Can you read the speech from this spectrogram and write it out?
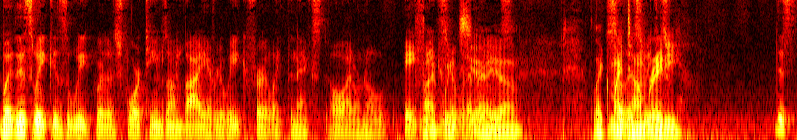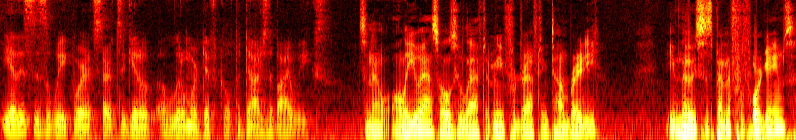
but this week is the week where there's four teams on bye every week for like the next oh I don't know eight Five weeks, weeks. or Yeah, whatever it is. yeah. Like my this Tom Brady. This yeah, this is the week where it starts to get a, a little more difficult to dodge the bye weeks. So now all of you assholes who laughed at me for drafting Tom Brady, even though he's suspended for four games.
